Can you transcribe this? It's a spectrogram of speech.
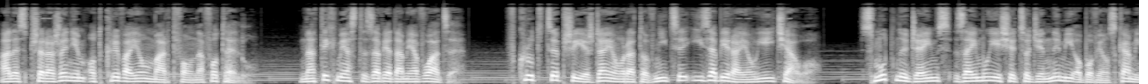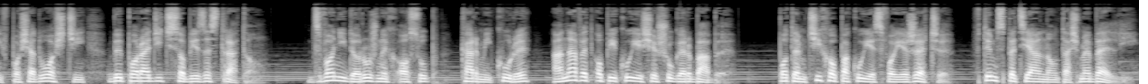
ale z przerażeniem odkrywa ją martwą na fotelu. Natychmiast zawiadamia władzę. Wkrótce przyjeżdżają ratownicy i zabierają jej ciało. Smutny James zajmuje się codziennymi obowiązkami w posiadłości, by poradzić sobie ze stratą. Dzwoni do różnych osób, karmi kury, a nawet opiekuje się sugar baby. Potem cicho pakuje swoje rzeczy, w tym specjalną taśmę Belli.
